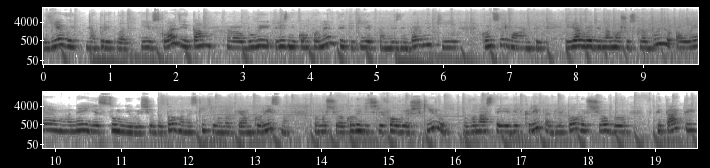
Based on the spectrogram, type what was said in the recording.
Єви, наприклад, і в складі там е, були різні компоненти, такі як там різні барвники, консерванти. І я вроді наношу скрабую, але в мене є сумніви щодо того, наскільки воно прям корисно. Тому що коли відшліфовуєш шкіру, вона стає відкрита для того, щоб впітати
